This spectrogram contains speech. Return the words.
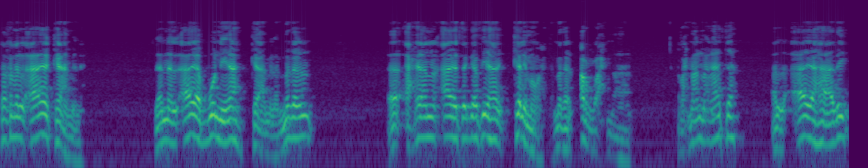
تأخذ الآية كاملة. لأن الآية بنية كاملة. مثلا أحيانا آية تلقى فيها كلمة واحدة. مثلا الرحمن. الرحمن معناته الآية هذه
